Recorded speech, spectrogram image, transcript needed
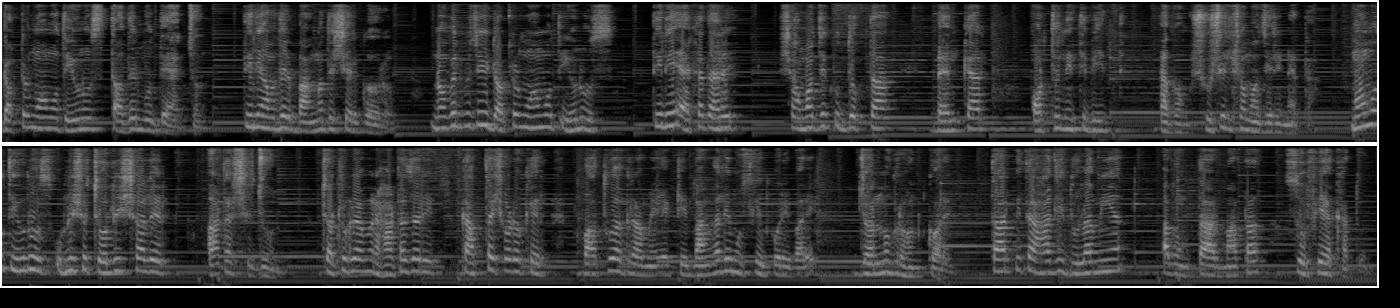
ডক্টর মোহাম্মদ ইউনুস তাদের মধ্যে একজন। তিনি আমাদের বাংলাদেশের গৌরব। নোবেল বিজয়ী ডক্টর মোহাম্মদ ইউনুস তিনি একাধারে সামাজিক উদ্যোক্তা, ব্যাংকার, অর্থনীতিবিদ এবং সুশীল সমাজেরই নেতা। মোহাম্মদ ইউনুস উনিশশো চল্লিশ সালের আঠাশে জুন চট্টগ্রামের হাটাজারির কাপ্তাই সড়কের বাথুয়া গ্রামে একটি বাঙালি মুসলিম পরিবারে জন্মগ্রহণ করেন। তার পিতা হাজি দুলামিয়া এবং তার মাতা সুফিয়া খাতুন।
